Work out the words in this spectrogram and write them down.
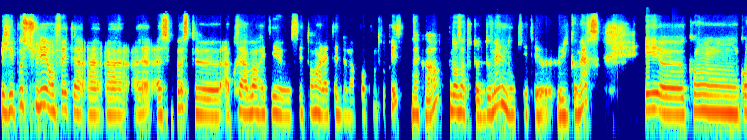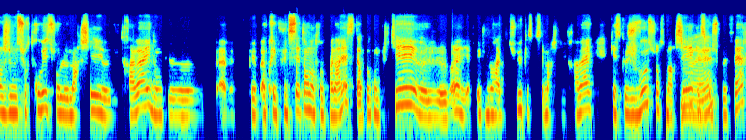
j'ai postulé en fait à, à, à, ce poste euh, après avoir été euh, sept ans à la tête de ma propre entreprise. D'accord. Dans un tout autre domaine, donc qui était le e-commerce. Et quand, quand je me suis retrouvée sur le marché du travail, donc après plus de sept ans d'entrepreneuriat, c'était un peu compliqué. je, voilà, il a fallu que je me réhabitue. Qu'est-ce que c'est le marché du travail Qu'est-ce que je vaux sur ce marché Qu'est-ce que je peux faire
